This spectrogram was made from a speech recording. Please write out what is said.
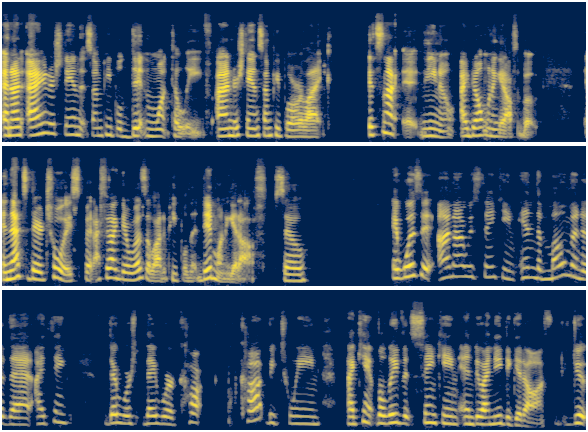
and I, I understand that some people didn't want to leave. I understand some people were like, it's not, eh, you know, I don't want to get off the boat. And that's their choice. But I feel like there was a lot of people that did want to get off. So, It was it, and I was thinking in the moment of that, I think there were they were caught caught between I can't believe it's sinking and do I need to get off? Do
